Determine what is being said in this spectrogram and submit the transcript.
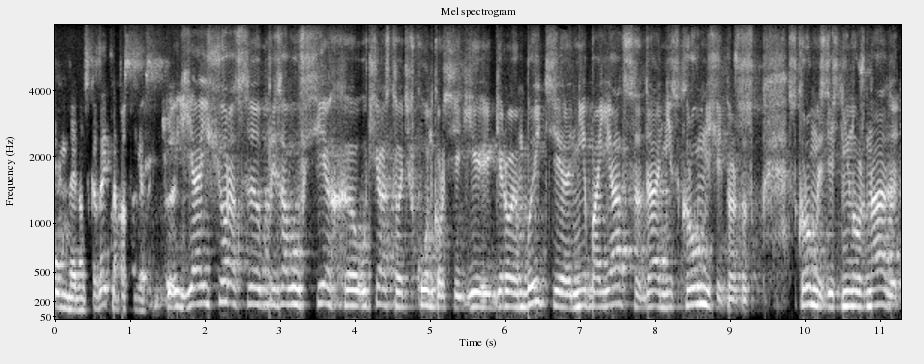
умное нам сказать напоследок. Я еще раз э, призову всех э, участвовать в конкурсе «Героем быть», э, не бояться, да, не скромничать, потому что скромность здесь не нужна.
